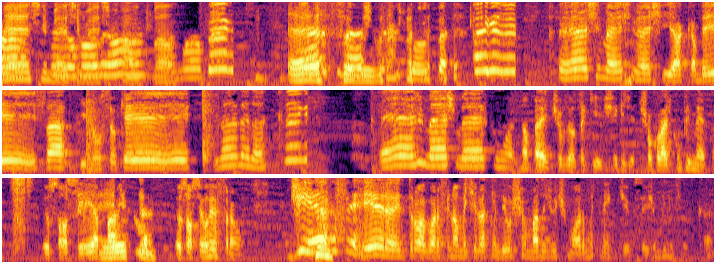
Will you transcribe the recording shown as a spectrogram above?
Mexe, mexe, mexe. Essa Mexe, mexe, mexe a cabeça e não sei o que. Mexe, mexe, mexe. com- Não, peraí, deixa eu ver outra aqui. Chique- Chocolate com pimenta. Eu só sei a parte do. Eu só sei o refrão. Diego Ferreira entrou agora, finalmente ele atendeu o chamado de última hora. Muito bem, Diego, seja bem-vindo, cara.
